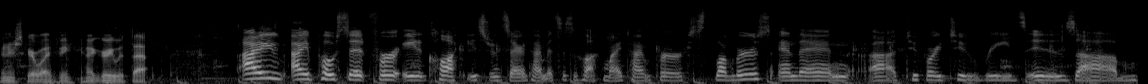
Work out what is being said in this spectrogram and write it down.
Interscare Wifey. I agree with that. I I post it for eight o'clock Eastern Standard Time. It's six o'clock my time for slumbers, and then uh, two forty two reads is um,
